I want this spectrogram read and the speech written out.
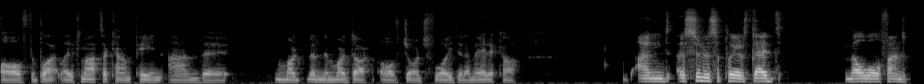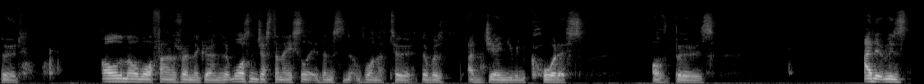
of the Black Lives Matter campaign and the mur- and the murder of George Floyd in America. And as soon as the players did, Millwall fans booed. All the Millwall fans were in the ground. It wasn't just an isolated incident of one or two. There was a genuine chorus of boos, and it was.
